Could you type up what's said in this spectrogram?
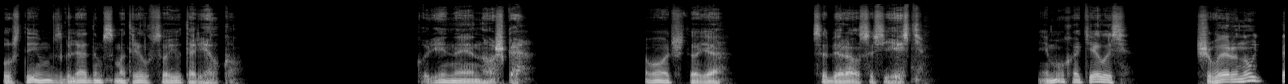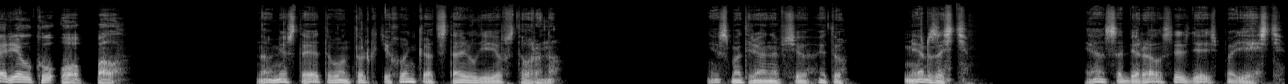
пустым взглядом смотрел в свою тарелку. «Куриная ножка. Вот что я собирался съесть». Ему хотелось швырнуть тарелку об пол. Но вместо этого он только тихонько отставил ее в сторону. Несмотря на всю эту мерзость, я собирался здесь поесть.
